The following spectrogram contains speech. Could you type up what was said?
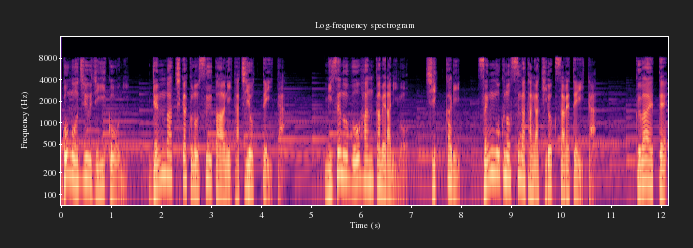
午後10時以降に現場近くのスーパーに立ち寄っていた。店の防犯カメラにもしっかり戦国の姿が記録されていた。加えて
